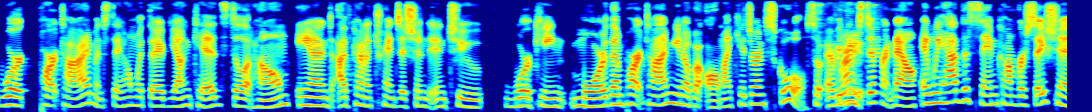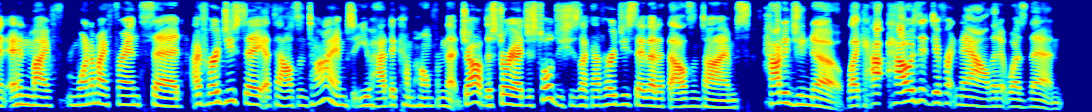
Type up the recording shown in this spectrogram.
work part time and stay home with their young kids still at home. And I've kind of transitioned into working more than part time, you know, but all my kids are in school. So everything's Right. different now. And we had the same conversation. And my one of my friends said, I've heard you say a thousand times that you had to come home from that job. The story I just told you, she's like, I've heard you say that a thousand times. How did you know? Like, how, how is it different now than it was then?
